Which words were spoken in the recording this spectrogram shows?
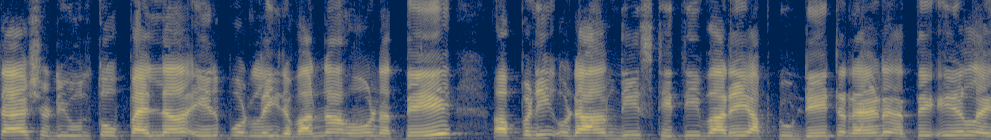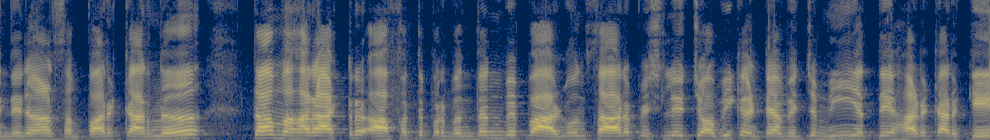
ਤੈਅ ਸ਼ਡਿਊਲ ਤੋਂ ਪਹਿਲਾਂ 에ਅਰਪੋਰਟ ਲਈ ਰਵਾਨਾ ਹੋਣ ਅਤੇ ਆਪਣੀ ਉਡਾਨ ਦੀ ਸਥਿਤੀ ਬਾਰੇ ਅਪ ਟੂ ਡੇਟ ਰਹਿਣ ਅਤੇ 에ਅਰਲਾਈਨ ਦੇ ਨਾਲ ਸੰਪਰਕ ਕਰਨ ਤਾਂ ਮਹਾਰਾਸ਼ਟਰ ਆਫਤ ਪ੍ਰਬੰਧਨ ਵਿਭਾਗ ਅਨੁਸਾਰ ਪਿਛਲੇ 24 ਘੰਟਿਆਂ ਵਿੱਚ ਮੀਂਹ ਅਤੇ ਹੜ੍ਹ ਕਰਕੇ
